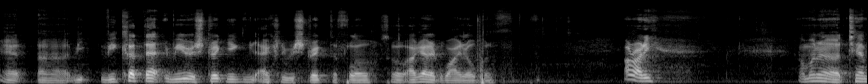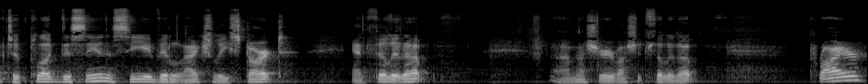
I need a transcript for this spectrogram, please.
At uh, if, you, if you cut that, if you restrict, you can actually restrict the flow. So I got it wide open. Alrighty. I'm going to attempt to plug this in and see if it'll actually start and fill it up. I'm not sure if I should fill it up prior,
